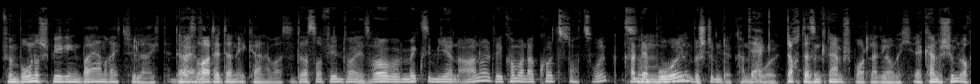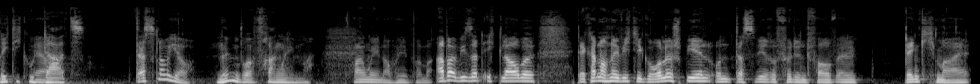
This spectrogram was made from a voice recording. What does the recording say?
für ein Bonusspiel gegen Bayern reicht's vielleicht. Da das erwartet dann eh keiner was. Das auf jeden Fall. Jetzt war wir bei Maximilian Arnold. Wie kommen wir da kurz noch zurück? Kann Zum der Bohlen? Bestimmt, der kann der, Bohlen. Doch, das ist ein Kneipensportler, glaube ich. Der kann bestimmt auch richtig gut ja. Darts. Das glaube ich auch. Ne? Fragen wir ihn mal. Fragen wir ihn auf jeden Fall mal. Aber wie gesagt, ich glaube, der kann noch eine wichtige Rolle spielen und das wäre für den VfL, denke ich mal,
